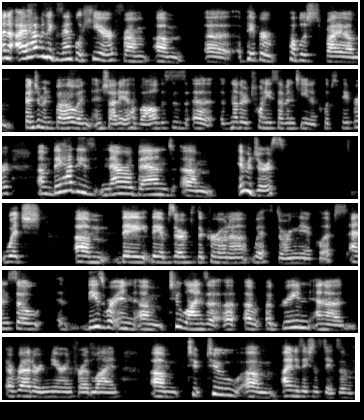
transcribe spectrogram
And I have an example here from um, a, paper published by um, Benjamin Boe and, and Shadia Habbal. This is a, another 2017 ECLIPSE paper. They had these narrow band imagers which um, they they observed the corona with during the eclipse. And so uh, these were in um, two lines, a, a, a green and a, a, red or near infrared line, um, two, two um, ionization states of,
